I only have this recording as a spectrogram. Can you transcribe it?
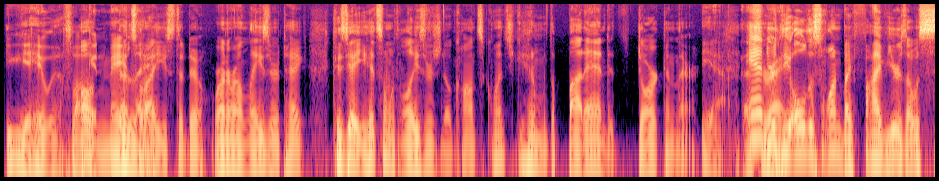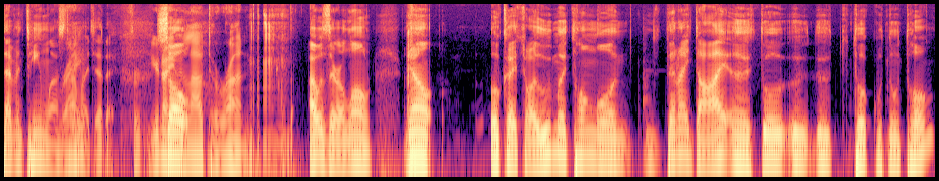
You can get hit with a Oh, fucking melee. that's what I used to do. Run around laser tag. Because, yeah, you hit someone with lasers, no consequence. You can hit them with the butt end. It's dark in there. yeah, that's and right. you're the oldest one by five years. I was 17 last time I did it. For- you're not so- even allowed to run. I was there alone. Now, okay, so I lose my tongue on, then I die and I still uh, uh, talk with no tongue?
